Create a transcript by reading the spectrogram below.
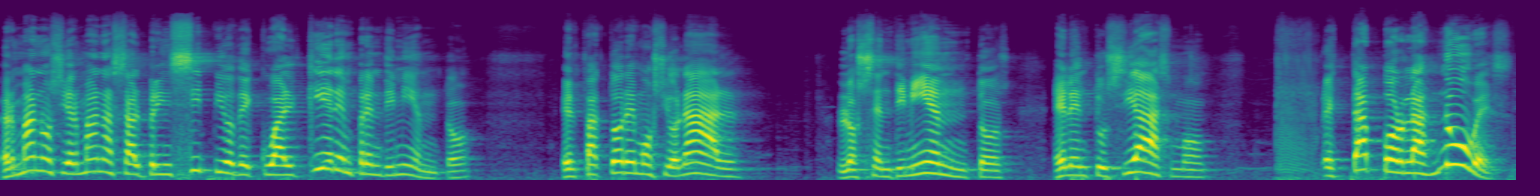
Hermanos y hermanas, al principio de cualquier emprendimiento, el factor emocional, los sentimientos, el entusiasmo, está por las nubes.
